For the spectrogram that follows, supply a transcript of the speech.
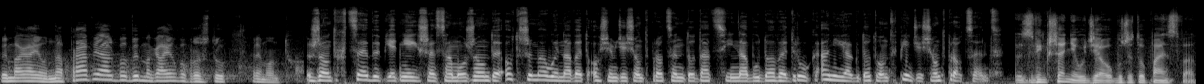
wymagają naprawy albo wymagają po prostu remontu. Rząd chce, by biedniejsze samorządy otrzymały nawet 80% dotacji na budowę dróg, a nie jak dotąd 50%. zwiększenie udziału budżetu państwa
